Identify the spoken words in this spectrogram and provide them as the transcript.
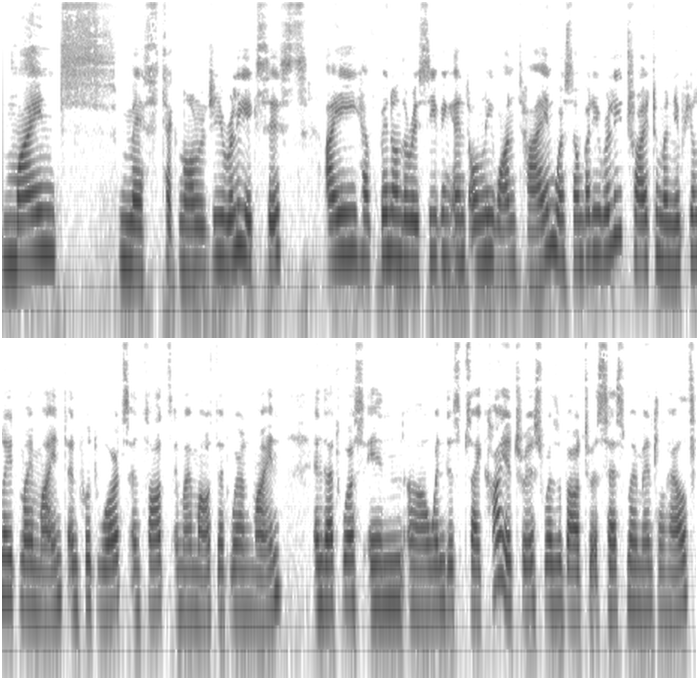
mind mess technology really exists. I have been on the receiving end only one time where somebody really tried to manipulate my mind and put words and thoughts in my mouth that weren't mine. And that was in uh, when this psychiatrist was about to assess my mental health.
